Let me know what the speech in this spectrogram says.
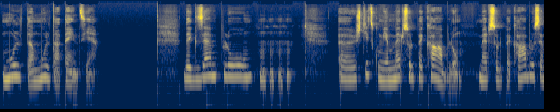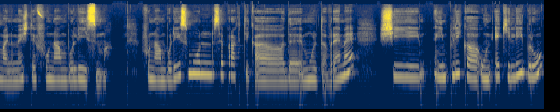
multă, multă atenție. De exemplu, știți cum e mersul pe cablu. Mersul pe cablu se mai numește funambulism. Funambulismul se practică de multă vreme și implică un echilibru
